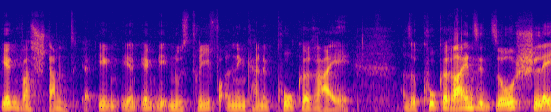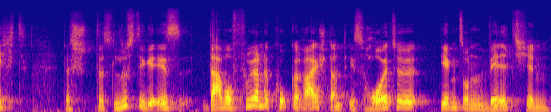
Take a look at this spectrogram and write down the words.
irgendwas stand, irgendeine Industrie, vor allen Dingen keine Kokerei. Also Kokereien sind so schlecht. Das, das Lustige ist, da wo früher eine Kokerei stand, ist heute irgend so ein Wäldchen.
